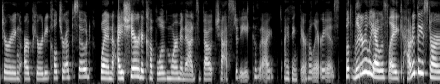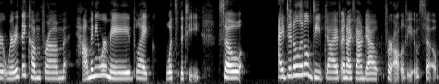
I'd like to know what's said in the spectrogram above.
during our purity culture episode when I shared a couple of Mormon ads about chastity because I, I think they're hilarious. But literally, I was like, how did they start? Where did they come from? How many were made? Like, what's the tea? So I did a little deep dive and I found out for all of you. So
